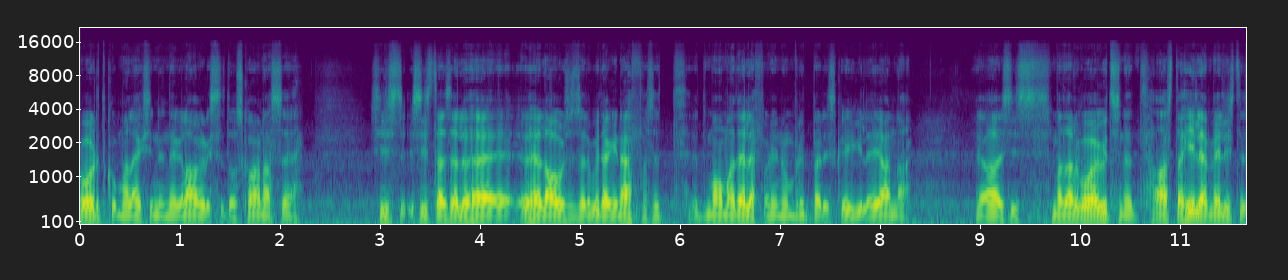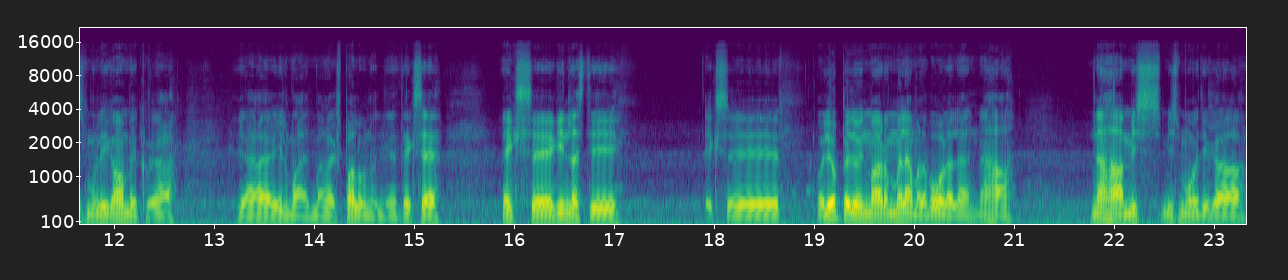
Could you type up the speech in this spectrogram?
kord, kui ma läksin nendega laagrisse Toskaanasse, siis, siis ta seal ühe, ühe lause seal kuidagi nähvas, et, et ma oma telefoninumbrit päris kõigile ei anna. ja siis ma talle kogu aeg ütlesin, et aasta hiljem helistas mulle iga hommiku ja ja ilma, et ma oleks palunud, nii et eks see, eks see kindlasti, eks see oli õppetund, ma arvan, mõlemale poolele näha näha, mis, mismoodi ka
